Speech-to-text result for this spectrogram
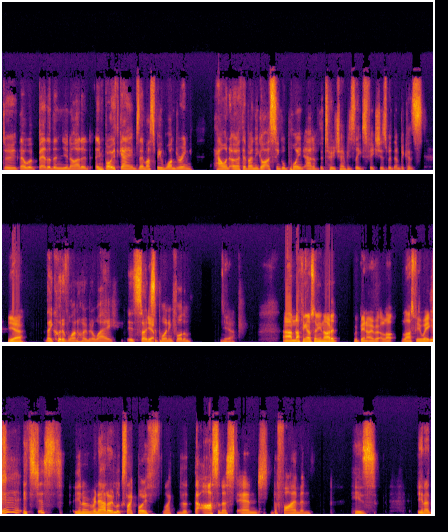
dude, they were better than United in both games. They must be wondering how on earth they've only got a single point out of the two Champions League fixtures with them because Yeah, they could have won home and away. It's so Yep. disappointing for them. yeah. Um, nothing else on United. We've been over it a lot last few weeks. Yeah, it's just you know Ronaldo looks like both like the the arsonist and the fireman. He's you know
